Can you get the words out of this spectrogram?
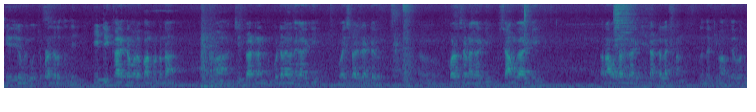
తేదీలో మీకు చెప్పడం జరుగుతుంది. ఈ కార్యక్రమంలో పాల్గొంటున్న మా చీఫ్ ప్యాట్రన్ గుడ్డలవన్న గారికి వైస్ ప్రెసిడెంట్ ఆ, శరణ గారికి శ్యామ్ గారికి రామస్వామి గారికి డాక్టర్ లక్ష్మణ్ వీళ్ళందరికీ మా ఉద్యోగులకు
